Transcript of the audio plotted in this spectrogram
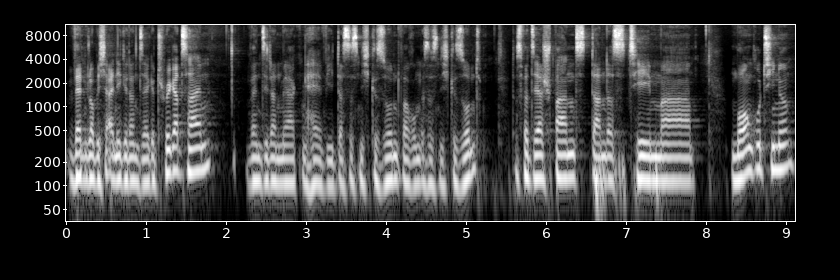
werden, glaube ich, einige dann sehr getriggert sein, wenn sie dann merken, hey, wie, das ist nicht gesund, warum ist es nicht gesund? Das wird sehr spannend. Dann das Thema Morgenroutine.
